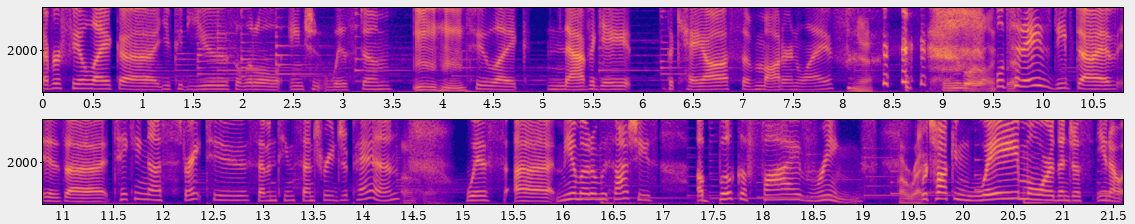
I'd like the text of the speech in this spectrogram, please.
Ever feel like uh, you could use a little ancient wisdom Mm-hmm. to like navigate the chaos of modern life? Yeah. Well, today's deep dive is uh, taking us straight to 17th century Japan with uh, Miyamoto Musashi's A Book of Five Rings. All right. We're talking way more than just, you know,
